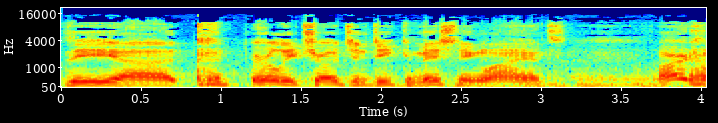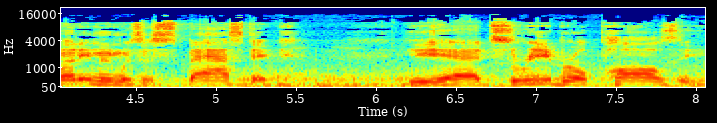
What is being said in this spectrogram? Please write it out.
the uh, early Trojan decommissioning Alliance. Art Honeyman was a spastic. He had cerebral palsy.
